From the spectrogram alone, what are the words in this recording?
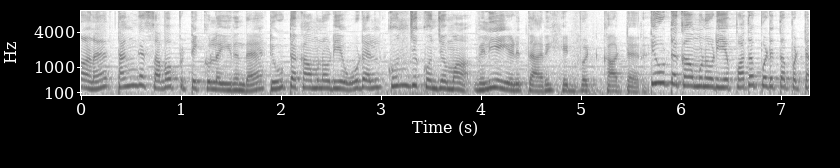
சுத்தமான தங்க சவப்பெட்டிக்குள்ள இருந்த டியூட்டகாமனுடைய உடல் கொஞ்சம் கொஞ்சமா வெளியே எடுத்தாரு ஹெட்வர்ட் காட்டர். டியூட்டகாமனுடைய பதப்படுத்தப்பட்ட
